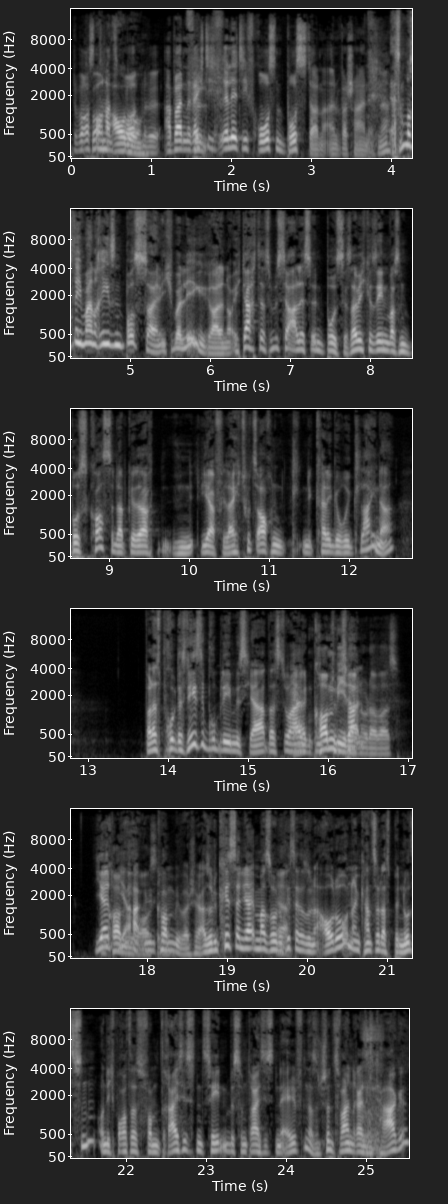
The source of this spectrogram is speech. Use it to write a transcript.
Du brauchst brauch ein Transportmittel. Aber einen richtig relativ großen Bus dann ein, wahrscheinlich, ne? Es muss nicht mal ein Riesenbus sein. Ich überlege gerade noch. Ich dachte, das müsste ja alles in Bus. Jetzt habe ich gesehen, was ein Bus kostet und habe gedacht, ja, vielleicht tut's auch ein, eine Kategorie kleiner. Weil das, Pro das nächste Problem ist ja, dass du Ja, halt ein Kombi total- dann, oder was? Ja, ein Kombi ja, ein du Kombi wahrscheinlich. Also du kriegst dann ja immer so, du Ja. kriegst ja so ein Auto und dann kannst du das benutzen und ich brauche das vom 30.10. bis zum 30.11. Das sind schon 32 Tage.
